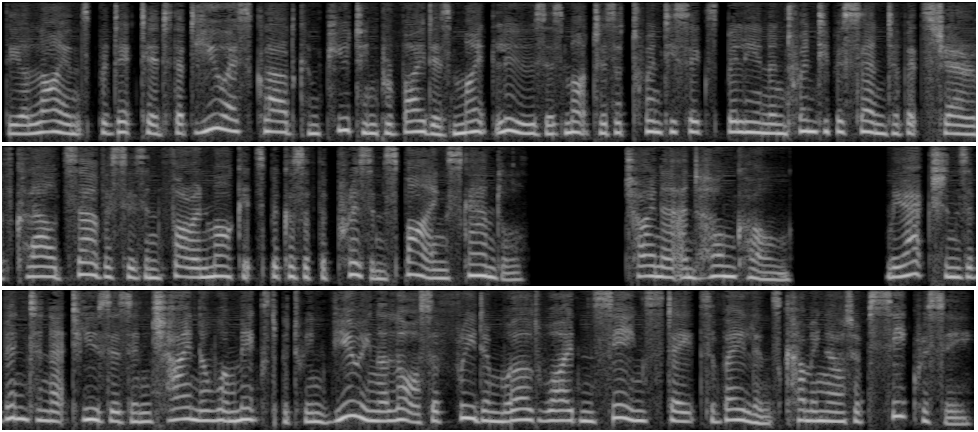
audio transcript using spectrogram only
The alliance predicted that U.S. cloud computing providers might lose as much as a $26 billion and 20% of its share of cloud services in foreign markets because of the PRISM spying scandal. China and Hong Kong. Reactions of Internet users in China were mixed between viewing a loss of freedom worldwide and seeing state surveillance coming out of secrecy.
